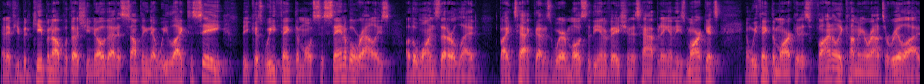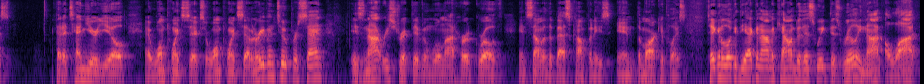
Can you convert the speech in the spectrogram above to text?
And if you've been keeping up with us, you know that is something that we like to see because we think the most sustainable rallies are the ones that are led by tech. That is where most of the innovation is happening in these markets. And we think the market is finally coming around to realize that a 10 year yield at 1.6 or 1.7 or even 2% is not restrictive and will not hurt growth in some of the best companies in the marketplace. Taking a look at the economic calendar this week, there's really not a lot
